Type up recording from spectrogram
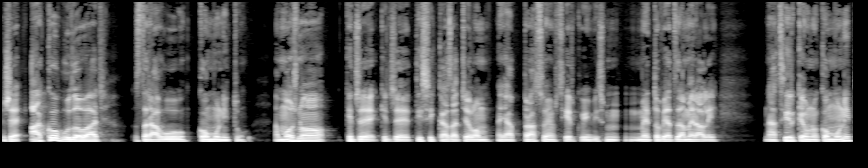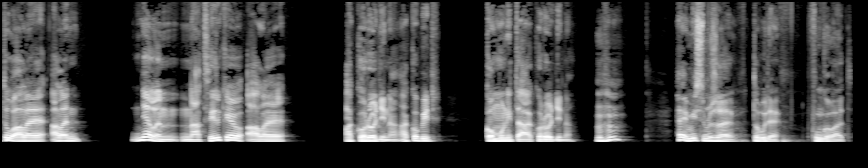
že ako budovať zdravú komunitu. A možno, keďže, keďže ty si kazateľom a ja pracujem v cirkvi, by sme to viac zamerali na církevnú komunitu, ale, ale nielen na církev, ale ako rodina. Ako byť komunita ako rodina. Uh-huh. Hej, myslím, že to bude fungovať.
